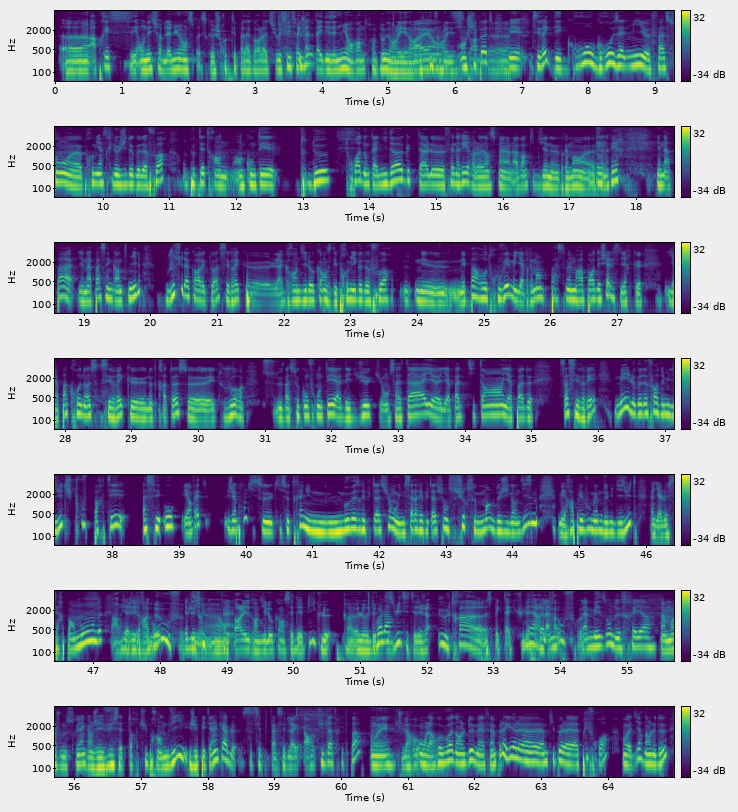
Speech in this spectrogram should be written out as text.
Euh, après, c'est, on est sur de la nuance parce que je crois que t'es pas d'accord là-dessus aussi. C'est vrai que Je- la taille des ennemis, on rentre un peu dans les dans, Ouais, les, on, dans les on chipote, de- mais c'est vrai que des gros gros ennemis euh, façon euh, première trilogie de God of War, on peut peut-être en, en compter t- deux, trois. Donc t'as Nidog, t'as le Fenrir, le, enfin avant qu'il devienne vraiment euh, Fenrir. Il y en a pas, il y en a pas 50 000. Je suis d'accord avec toi. C'est vrai que la grandiloquence des premiers God of War n'est pas retrouvée, mais il y a vraiment pas ce même rapport d'échelle. C'est-à-dire que il y a pas Chronos. C'est vrai que notre Kratos euh, est toujours va se confronter à des dieux qui ont sa taille. Il y a pas de titan, il y a pas de ça c'est vrai. Mais le God of War 2018, je trouve partait assez haut. Et en fait, j'ai l'impression qu'il se, qu'il se traîne une, mauvaise réputation ou une sale réputation sur ce manque de gigantisme. Mais rappelez-vous même 2018, enfin, il y a le serpent monde, Ah, il y a des dragons, de ouf. il y a des trucs- euh, on parlait de grandiloquence et d'épique. Le, le 2018, Voilà. c'était déjà ultra euh, spectaculaire, Enfin, la- ultra ouf. Quoi. La maison de Freya. Enfin, moi, je me souviens quand j'ai vu cette tortue prendre vie, j'ai pété un câble. Ça, c'est, enfin, c'est de la, alors, tu te la frites pas. Ouais. Tu la, on la revoit dans le 2, mais elle fait un peu la gueule, euh, un petit peu, elle a pris froid, on va dire, dans le 2.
